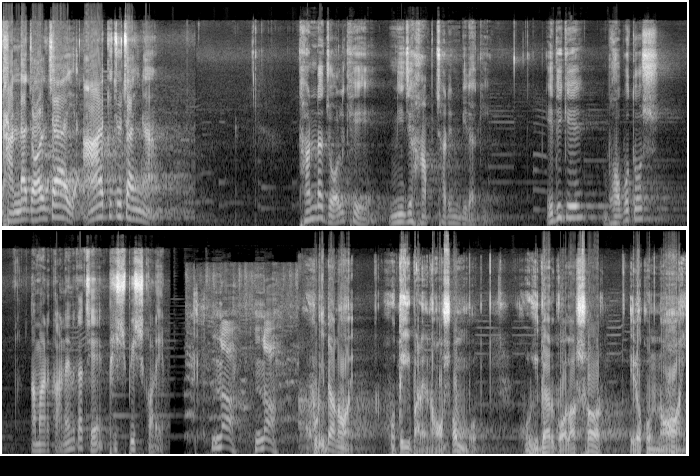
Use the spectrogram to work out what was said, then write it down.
ঠান্ডা জল চাই আর কিছু চাই না। ঠান্ডা জল খেয়ে নিজে হাঁপ ছাড়েন বিরাগী এদিকে ভবতোষ আমার কানের কাছে ফিসফিস করে। না না। হরিদা নয় হতেই পারে না অসম্ভব। হরিদার গলার স্বর এরকম নয়।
